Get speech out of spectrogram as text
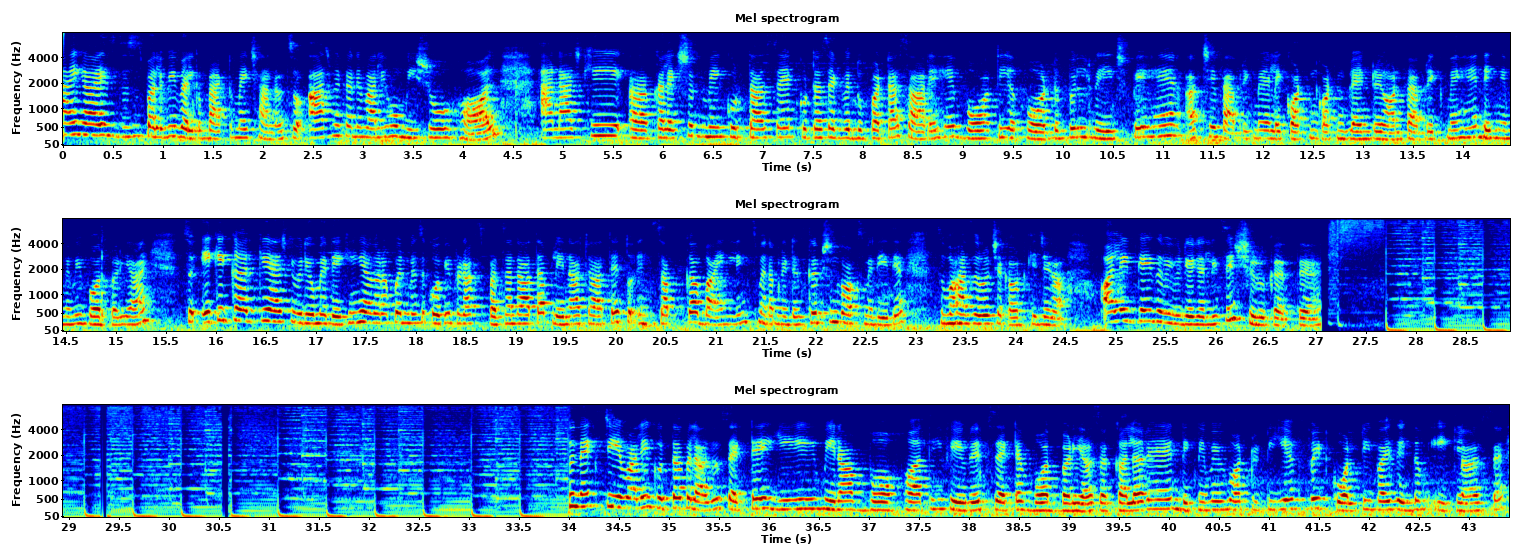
Hi guys this is Pallavi welcome back to my channel so आज मैं करने वाली हूँ मीशो हॉल एंड आज के कलेक्शन uh, में kurta set kurta set with dupatta सारे हैं बहुत ही अफोर्डेबल रेंज पे हैं अच्छे फैब्रिक में like cotton cotton blend rayon fabric में है देखने में भी बहुत बढ़िया है। सो so, एक एक करके आज के वीडियो में देखेंगे। अगर आपको इनमें से कोई भी प्रोडक्ट्स पसंद आता है आप लेना चाहते हैं तो इन सब का बाइंग लिंक्स मैंने अपने डिस्क्रिप्शन बॉक्स में दे दिया। सो so, वहाँ ज़रूर चेकआउट कीजिएगा। ऑल एट गाइज़ अभी वीडियो जल्दी से शुरू करते हैं। तो नेक्स्ट ये वाले कुर्ता प्लाजो सेट है, ये मेरा बहुत ही फेवरेट सेट है, बहुत बढ़िया सा कलर है, दिखने में भी बहुत प्रिटी है फिट क्वालिटी वाइज एकदम ए क्लास है।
